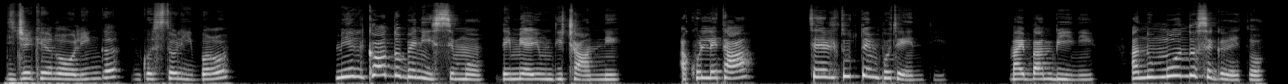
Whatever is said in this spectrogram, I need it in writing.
di J.K. Rowling in questo libro mi ricordo benissimo dei miei undici anni. A quell'età si è del tutto impotenti, ma i bambini hanno un mondo segreto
